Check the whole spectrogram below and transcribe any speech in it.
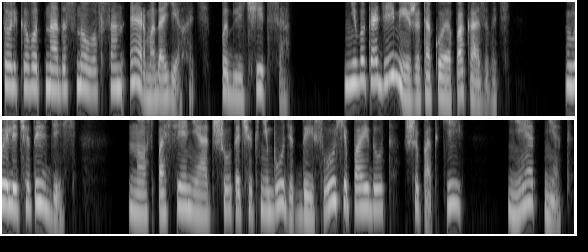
Только вот надо снова в Сан-Эрмо доехать, подлечиться. Не в академии же такое показывать. Вылечат и здесь. Но спасения от шуточек не будет, да и слухи пойдут, шепотки. Нет-нет,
